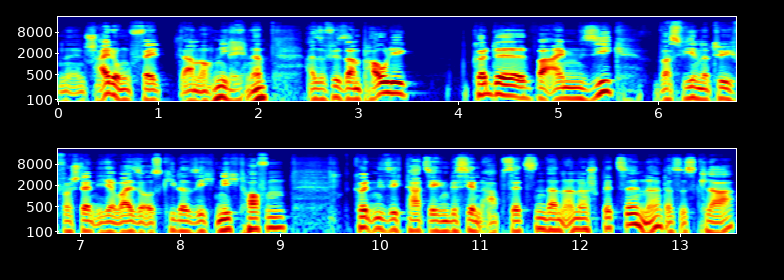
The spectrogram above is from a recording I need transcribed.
eine Entscheidung fällt da noch nicht. Ne? Also für St. Pauli könnte bei einem Sieg, was wir natürlich verständlicherweise aus Kieler Sicht nicht hoffen, könnten die sich tatsächlich ein bisschen absetzen dann an der Spitze, ne? Das ist klar.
